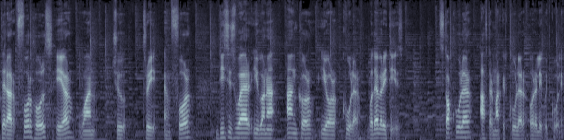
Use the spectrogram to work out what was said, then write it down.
There are four holes here, one, two, three, and four. This is where you're gonna anchor your cooler, whatever it is. Stock cooler, aftermarket cooler, or a liquid cooling.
